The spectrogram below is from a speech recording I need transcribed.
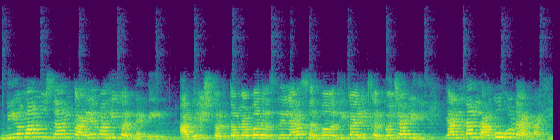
नियमानुसार कार्यवाही करण्यात येईल. आदेश कर्तव्यावर असलेल्या सर्व अधिकारी कर्मचारी यांना लागू होणार नाही.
